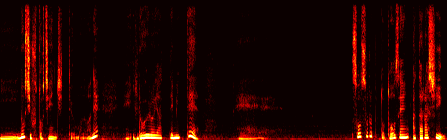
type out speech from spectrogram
のシフトチェンジっていうものはね、えいろいろやってみて、えー、そうすると当然新しい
